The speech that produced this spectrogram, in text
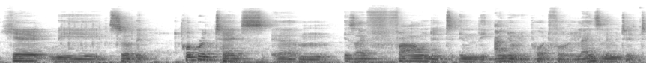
here we so the corporate tax um, as I found it in the annual report for Reliance Limited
